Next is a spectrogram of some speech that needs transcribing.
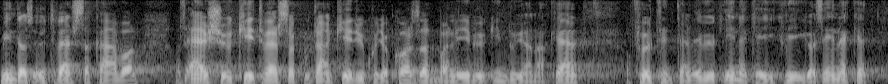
mind az öt verszakával. Az első két verszak után kérjük, hogy a karzatban lévők induljanak el, a földszinten lévők énekeljék végig az éneket,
